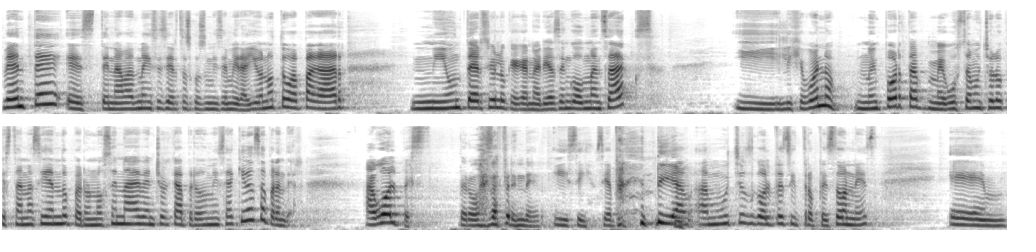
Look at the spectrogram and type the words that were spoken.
vente, este, nada más me dice ciertas cosas. Me dice, mira, yo no te voy a pagar ni un tercio de lo que ganarías en Goldman Sachs. Y le dije, bueno, no importa, me gusta mucho lo que están haciendo, pero no sé nada de Venture Capital. Me dice, aquí vas a aprender, a golpes pero vas a aprender. Y sí, sí aprendí a, muchos golpes y tropezones, em,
